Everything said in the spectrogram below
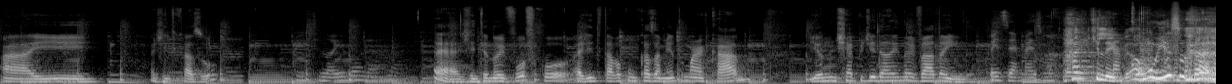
Aí a gente casou. Gente, não ignorava. É, a gente noivou, ficou. A gente tava com um casamento marcado e eu não tinha pedido ela em noivado ainda. Pois é, mais uma Ai, que legal. Como isso, cara?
